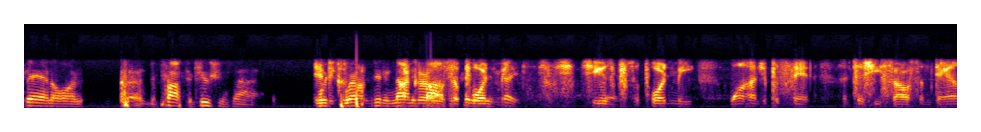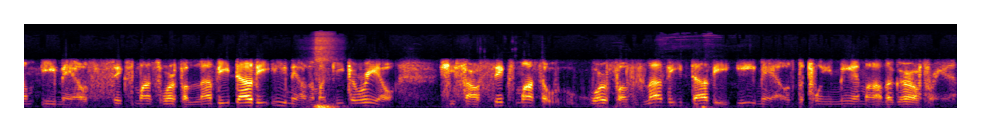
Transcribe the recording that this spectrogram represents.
stand on the prosecution side, Yeah, which because my- represented my girl was 95% supporting me. She was supporting me 100% until she saw some damn emails, six months worth of lovey-dovey emails. I'm gonna keep it real. She saw six months of worth of lovey-dovey emails between me and my other girlfriend.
